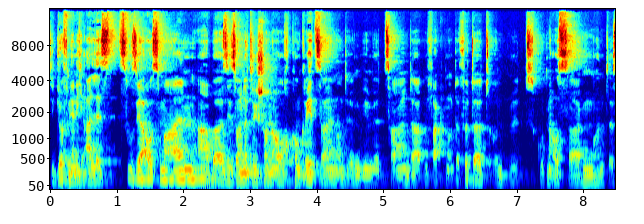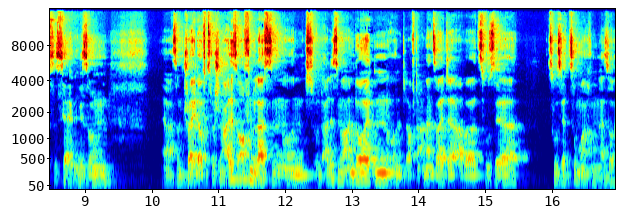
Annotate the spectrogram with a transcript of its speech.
die dürfen ja nicht alles zu sehr ausmalen, aber sie sollen natürlich schon auch konkret sein und irgendwie mit Zahlen, Daten, Fakten unterfüttert und mit guten Aussagen. Und es ist ja irgendwie so ein, ja, so ein Trade-off zwischen alles offen lassen und, und alles nur andeuten und auf der anderen Seite aber zu sehr, zu sehr zumachen. Also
